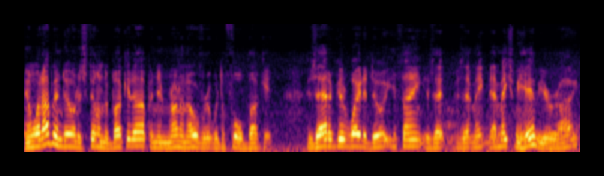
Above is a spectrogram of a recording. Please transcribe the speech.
And what I've been doing is filling the bucket up and then running over it with the full bucket. Is that a good way to do it? You think? Is that is that make that makes me heavier, right?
